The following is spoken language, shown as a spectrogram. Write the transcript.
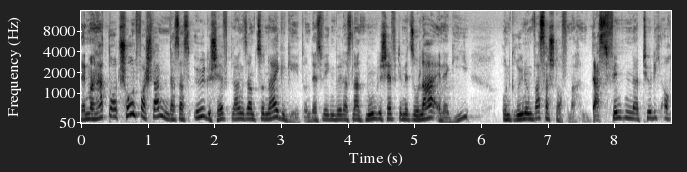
Denn man hat dort schon verstanden, dass das Ölgeschäft langsam zur Neige geht. Und deswegen will das Land nun Geschäfte mit Solarenergie und grünem Wasserstoff machen. Das finden natürlich auch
